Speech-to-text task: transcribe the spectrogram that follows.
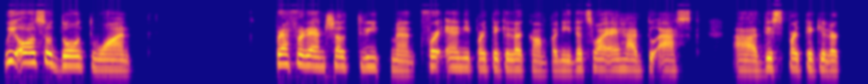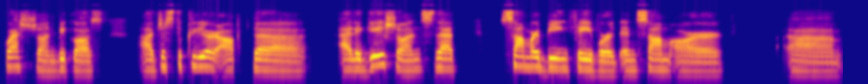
we also don't want preferential treatment for any particular company. That's why I had to ask uh, this particular question because uh, just to clear up the allegations that some are being favored and some are, um,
